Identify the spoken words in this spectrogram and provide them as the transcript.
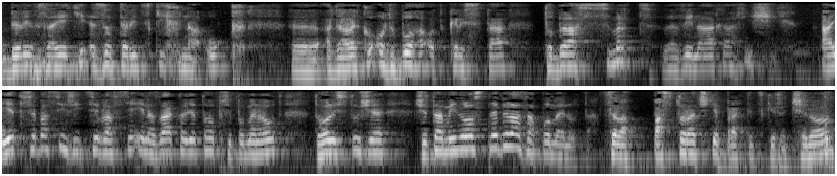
byli v zajetí ezoterických nauk a daleko od Boha, od Krista, to byla smrt ve vinách a hříších. A je třeba si říci vlastně i na základě toho připomenout toho listu, že, že ta minulost nebyla zapomenuta. Celá pastoračně prakticky řečeno.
